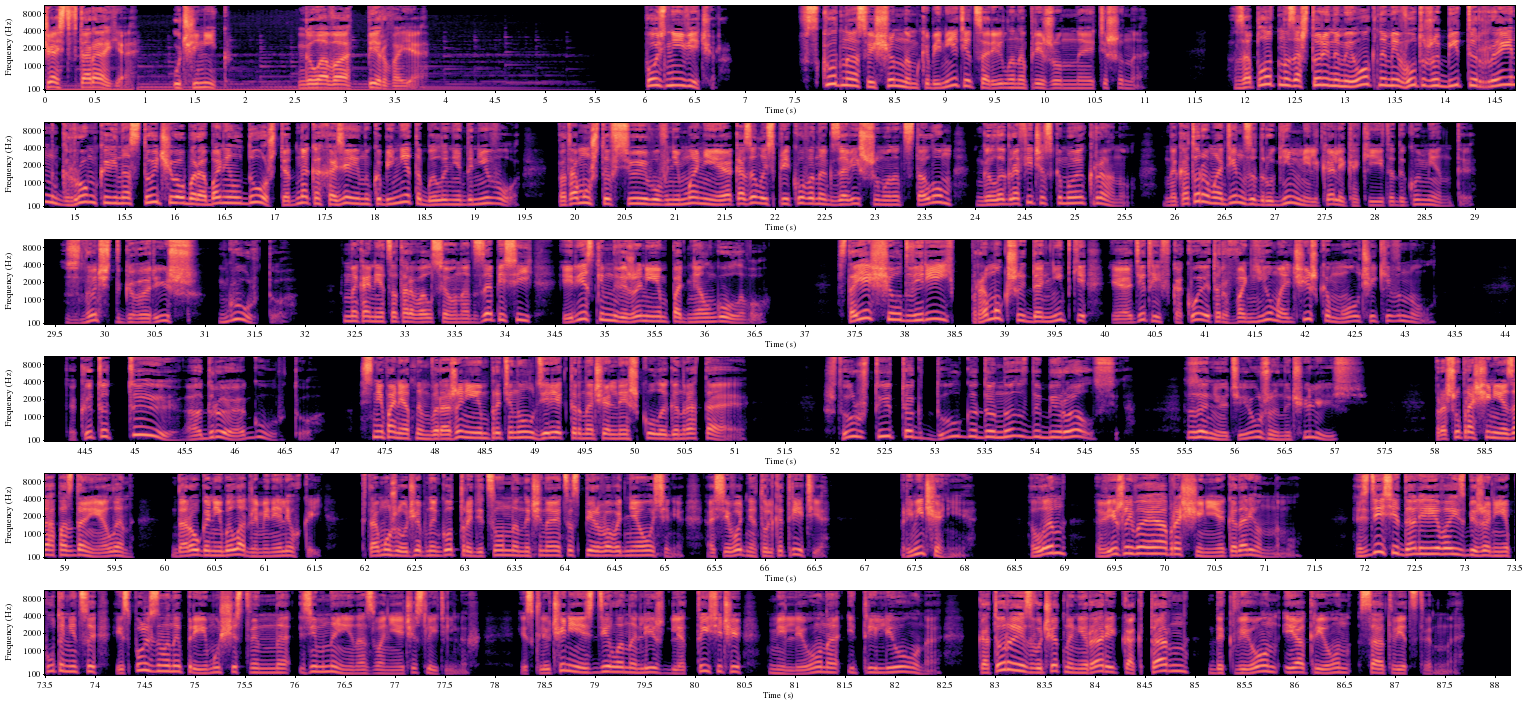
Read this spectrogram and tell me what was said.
Часть вторая. Ученик. Глава первая. Поздний вечер. В скудно освещенном кабинете царила напряженная тишина. За плотно зашторенными окнами вот уже битый Рейн громко и настойчиво барабанил дождь, однако хозяину кабинета было не до него, потому что все его внимание оказалось приковано к зависшему над столом голографическому экрану, на котором один за другим мелькали какие-то документы. «Значит, говоришь, гурту?» Наконец оторвался он от записей и резким движением поднял голову. Стоящий у дверей, промокший до нитки и одетый в какое-то рванье мальчишка молча кивнул. «Так это ты, Адре Гурту?» С непонятным выражением протянул директор начальной школы Гонратая. «Что ж ты так долго до нас добирался? Занятия уже начались». «Прошу прощения за опоздание, Лен. Дорога не была для меня легкой. К тому же учебный год традиционно начинается с первого дня осени, а сегодня только третье. Примечание. Лен — вежливое обращение к одаренному. Здесь и далее во избежание путаницы использованы преимущественно земные названия числительных. Исключение сделано лишь для тысячи, миллиона и триллиона, которые звучат на нераре как Тарн, Деквион и Акрион соответственно.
